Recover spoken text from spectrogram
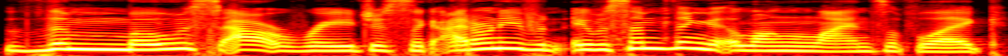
the most outrageous like i don't even it was something along the lines of like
